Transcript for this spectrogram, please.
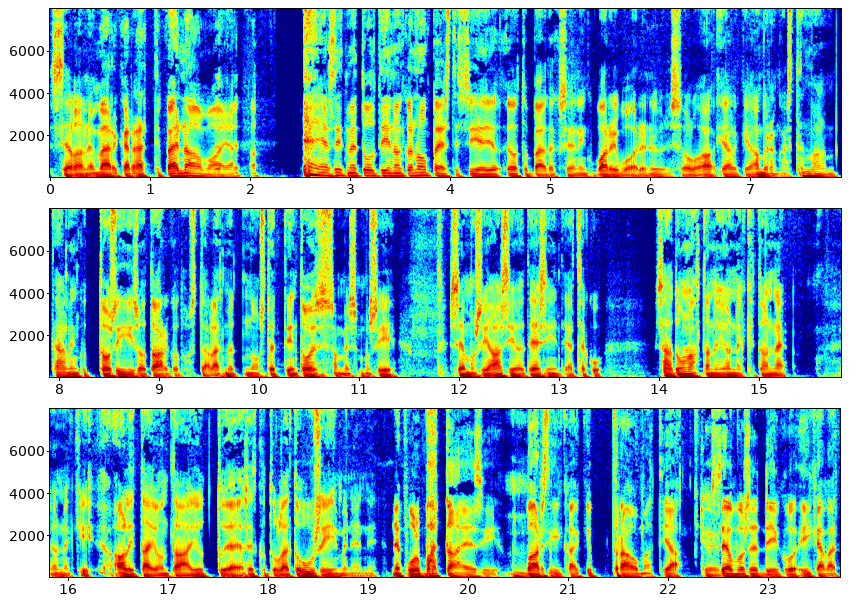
sellainen märkä rätti päin naamaa. Ja, ja sitten me tultiin aika nopeasti siihen jo- johtopäätökseen niin kuin pari vuoden yhdessä ollut jälkeen Amiran kanssa. Että mä- Tämä oli niin kuin tosi iso tarkoitus täällä, että me nostettiin toisissamme semmoisia asioita esiin. Tiedätkö, kun sä oot unohtanut jonnekin tonne jonnekin alitajuntaan juttuja ja sitten kun tulee uusi ihminen, niin ne pulpattaa esiin. Mm. Varsinkin kaikki traumat ja Kyllä. semmoiset niin kuin ikävät,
